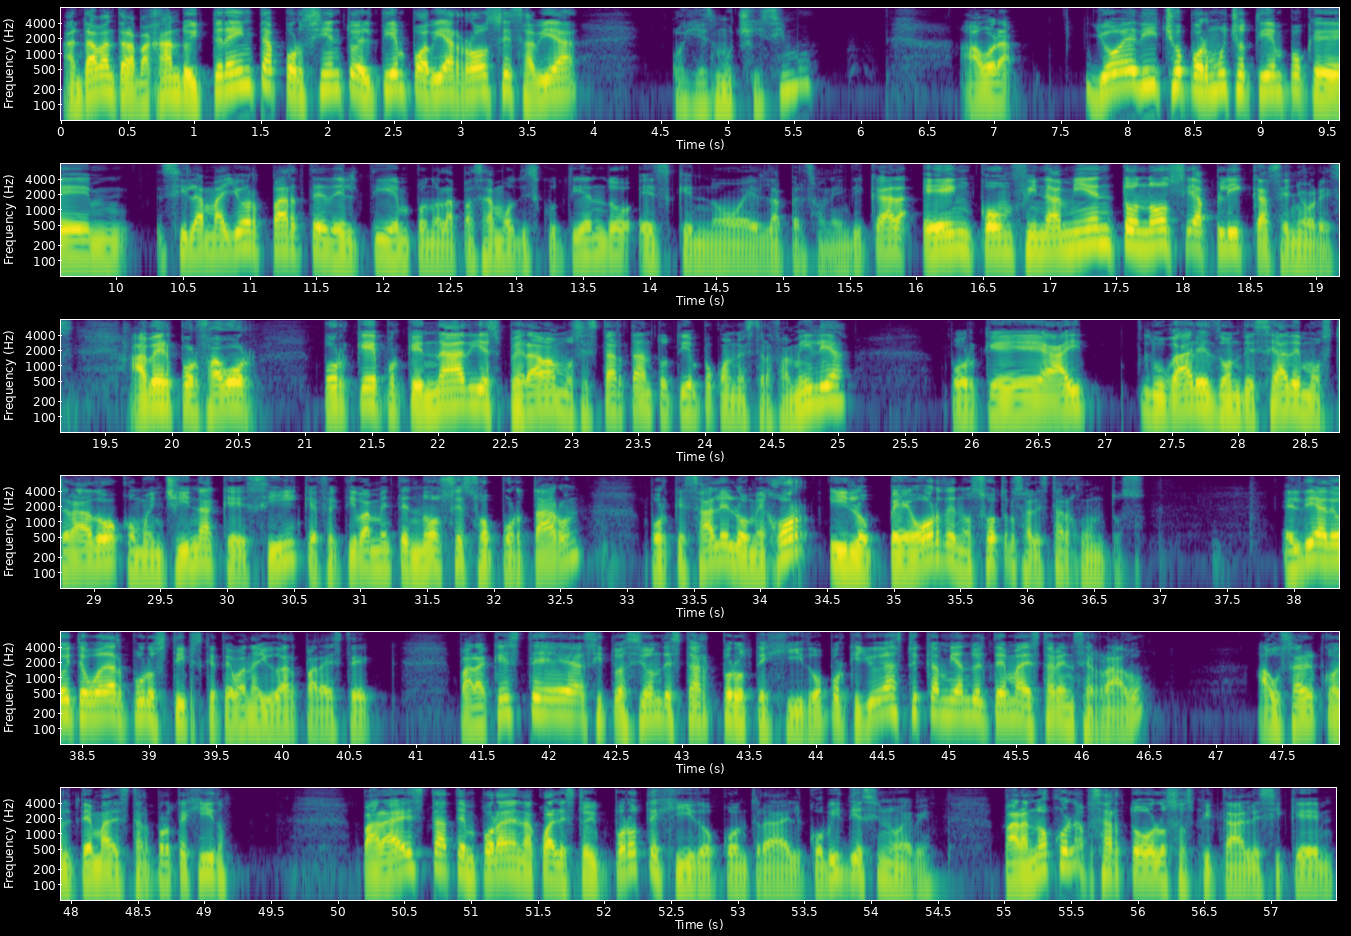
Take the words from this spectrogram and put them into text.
Andaban trabajando y 30% del tiempo había roces, había... Oye, es muchísimo. Ahora, yo he dicho por mucho tiempo que mm, si la mayor parte del tiempo nos la pasamos discutiendo es que no es la persona indicada. En confinamiento no se aplica, señores. A ver, por favor, ¿por qué? Porque nadie esperábamos estar tanto tiempo con nuestra familia, porque hay lugares donde se ha demostrado, como en China, que sí, que efectivamente no se soportaron, porque sale lo mejor y lo peor de nosotros al estar juntos. El día de hoy te voy a dar puros tips que te van a ayudar para este para que esta situación de estar protegido, porque yo ya estoy cambiando el tema de estar encerrado a usar con el tema de estar protegido. Para esta temporada en la cual estoy protegido contra el COVID-19, para no colapsar todos los hospitales y que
